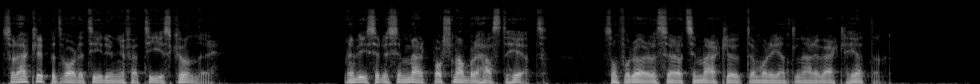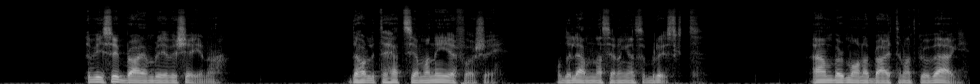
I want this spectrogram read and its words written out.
Så det här klippet var det tid i ungefär 10 sekunder. Men visade sin märkbart snabbare hastighet som får rörelser att se märkliga ut än vad det egentligen är i verkligheten. Det visar ju Brian bredvid tjejerna. Det har lite hetsiga manér för sig. Och det lämnar sedan ganska bryskt. Amber manar Brighton att gå iväg.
